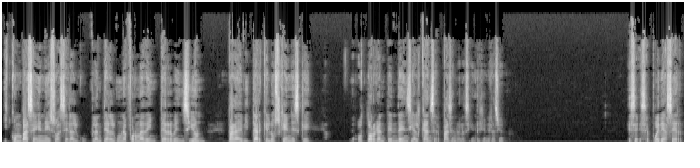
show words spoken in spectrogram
y con base en eso plantear alguna forma de intervención para evitar que los genes que otorgan tendencia al cáncer pasen a la siguiente generación. se puede hacer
